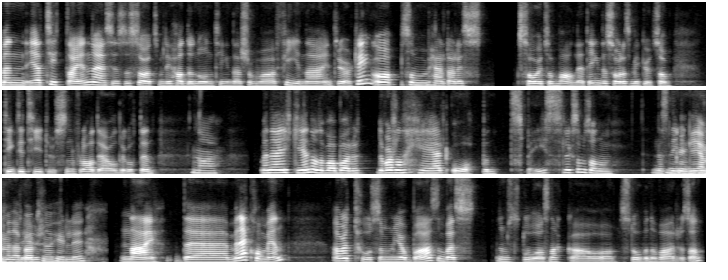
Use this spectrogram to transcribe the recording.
Men jeg titta inn, og jeg syntes det så ut som de hadde noen ting der som var fine interiørting, og som helt ærlig så ut som vanlige ting. Det så liksom ikke ut som ting til 10 000, for da hadde jeg jo aldri gått inn. Nei. Men jeg gikk inn, og det var bare Det var sånn helt åpent space, liksom. Sånn Du kunne ikke gjemme deg bak noen hyller. Nei, det Men jeg kom inn. Da var det to som jobba, som bare de sto og snakka og sto ved noen varer og sånn.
